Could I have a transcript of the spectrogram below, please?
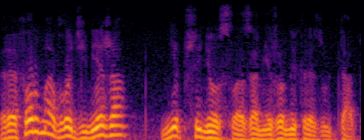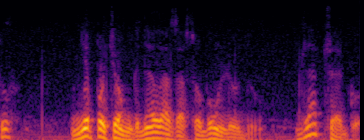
Reforma Włodzimierza nie przyniosła zamierzonych rezultatów, nie pociągnęła za sobą ludu. Dlaczego?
